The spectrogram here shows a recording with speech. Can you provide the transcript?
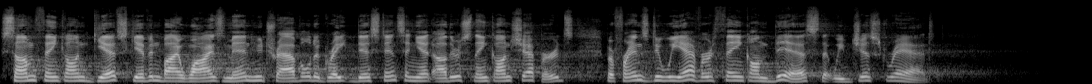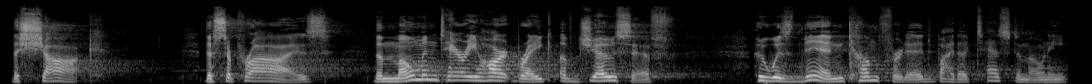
Some think on gifts given by wise men who traveled a great distance, and yet others think on shepherds. But, friends, do we ever think on this that we've just read? The shock, the surprise, the momentary heartbreak of Joseph, who was then comforted by the testimony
